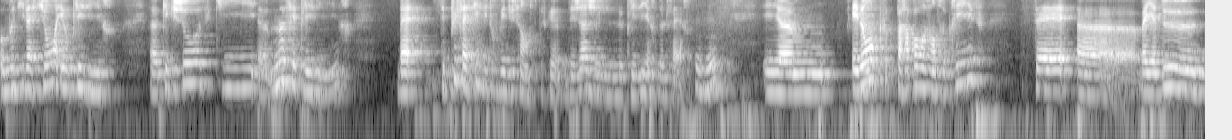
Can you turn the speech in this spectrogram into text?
aux motivations et au plaisir. Euh, quelque chose qui euh, me fait plaisir, ben, c'est plus facile d'y trouver du sens parce que déjà j'ai le plaisir de le faire. Mhm. Et, euh, et, donc, par rapport aux entreprises, c'est ben, il y a deux,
